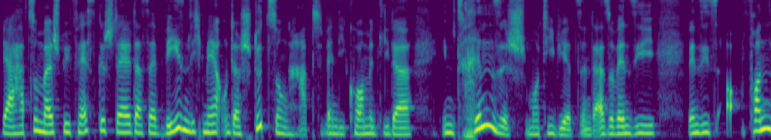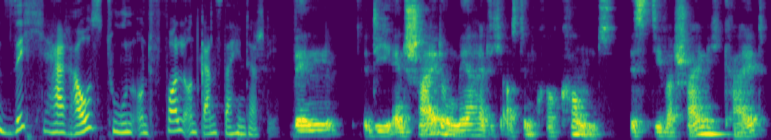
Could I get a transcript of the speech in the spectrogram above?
Ja, er hat zum Beispiel festgestellt, dass er wesentlich mehr Unterstützung hat, wenn die Chormitglieder intrinsisch motiviert sind. Also wenn sie, wenn sie es von sich heraus tun und voll und ganz dahinter stehen. Wenn die Entscheidung mehrheitlich aus dem Chor kommt, ist die Wahrscheinlichkeit,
